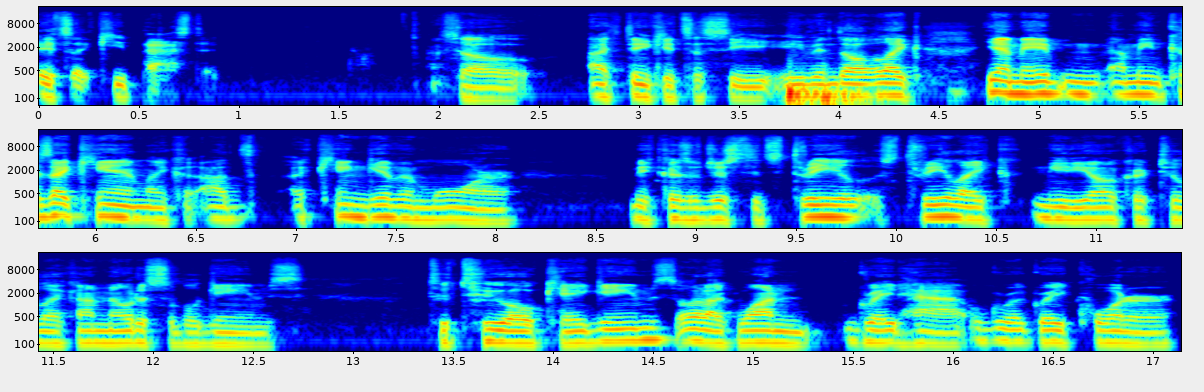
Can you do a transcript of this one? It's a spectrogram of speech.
it's like he passed it. So I think it's a C, even though like yeah maybe I mean because I can like I, I can give him more because of just it's three three like mediocre to like unnoticeable games to two okay games or like one great half great quarter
